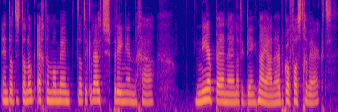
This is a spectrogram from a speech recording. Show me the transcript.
En dat is dan ook echt een moment dat ik eruit spring en ga neerpennen. En dat ik denk, nou ja, dan heb ik al vast gewerkt.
